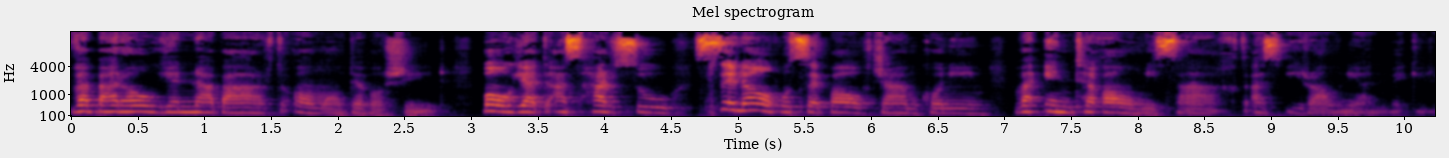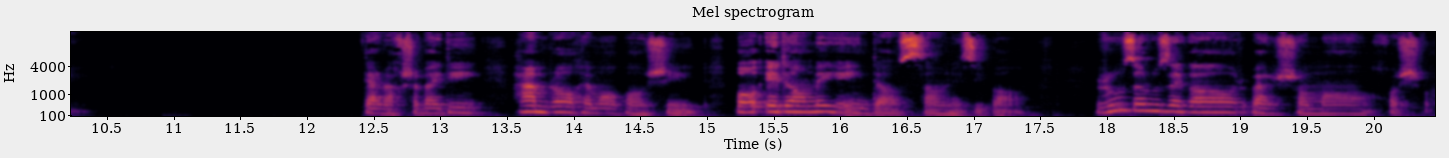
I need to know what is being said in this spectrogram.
و برای نبرد آماده باشید. باید از هر سو سلاح و سپاه جمع کنیم و انتقامی سخت از ایرانیان بگیریم. در بخش بعدی همراه ما باشید با ادامه این داستان زیبا. روز و روزگار بر شما خوش باد.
